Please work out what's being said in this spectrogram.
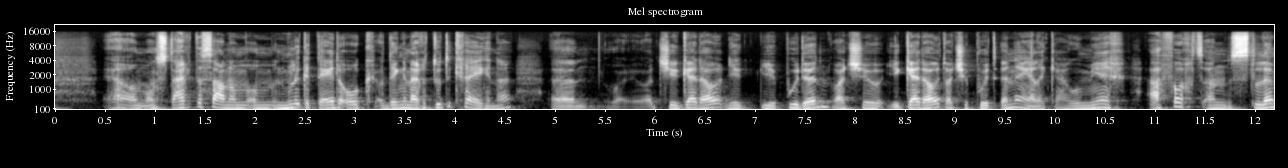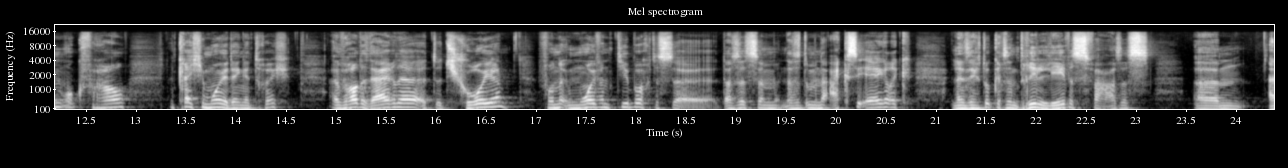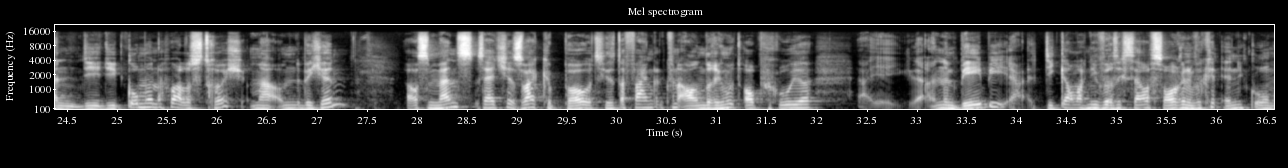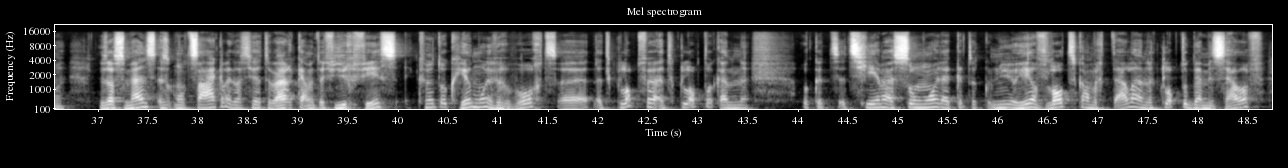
om, sterk te staan, om, om in moeilijke tijden ook dingen naar toe te krijgen. Hè. Uh, what you get out, you, you put in. What you, you get out, what you put in eigenlijk. Hè. Hoe meer effort en slim ook vooral, dan krijg je mooie dingen terug. En vooral de derde, het, het gooien, vond ik mooi van Tibor. Dus uh, dat, zit hem, dat zit hem in de actie eigenlijk. En hij zegt ook, er zijn drie levensfases. Um, en die, die komen nog wel eens terug. Maar in het begin, als mens, zijt je zwak gebouwd. Je zit afhankelijk van anderen, je moet opgroeien. Een baby, die kan nog niet voor zichzelf zorgen, voor geen inkomen. Dus als mens is het noodzakelijk dat je te werken hebt met de vier V's. Ik vind het ook heel mooi verwoord. Uh, het, klopt, het klopt ook. En, uh, ook het, het schema is zo mooi dat ik het ook nu heel vlot kan vertellen. En dat klopt ook bij mezelf.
